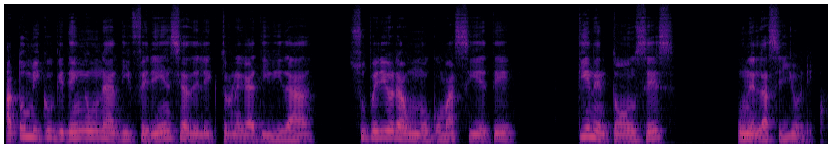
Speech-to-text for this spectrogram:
atómico que tenga una diferencia de electronegatividad superior a 1,7 tiene entonces un enlace iónico.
